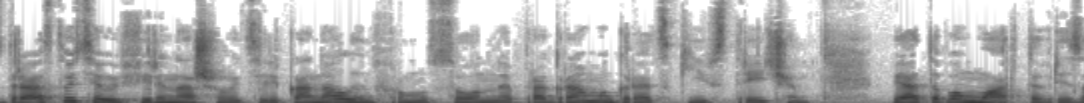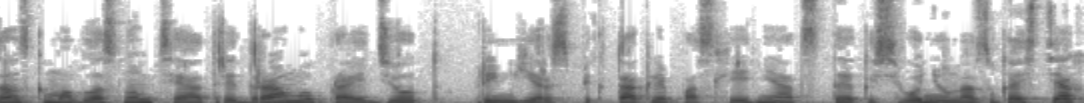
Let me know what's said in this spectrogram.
Здравствуйте! В эфире нашего телеканала информационная программа «Городские встречи». 5 марта в Рязанском областном театре драмы пройдет премьера спектакля «Последний ацтек». И сегодня у нас в гостях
